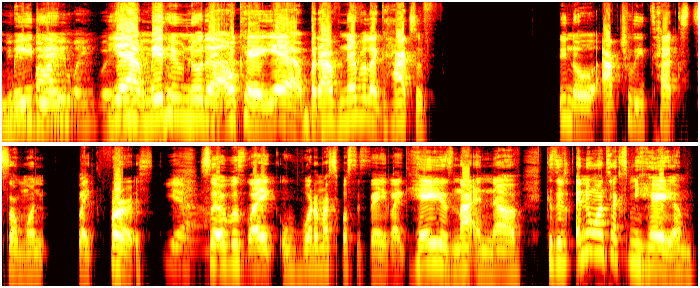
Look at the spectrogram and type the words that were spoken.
Maybe made body him. language Yeah, made him know that okay, yeah. But I've never like had to, you know, actually text someone like first. Yeah. So it was like, what am I supposed to say? Like, hey is not enough. Because if anyone texts me, hey, I'm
